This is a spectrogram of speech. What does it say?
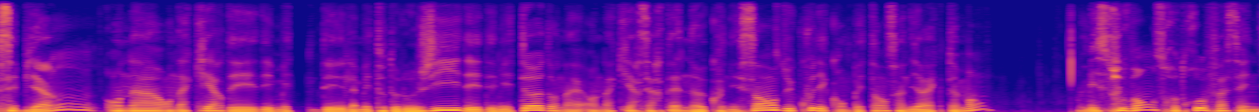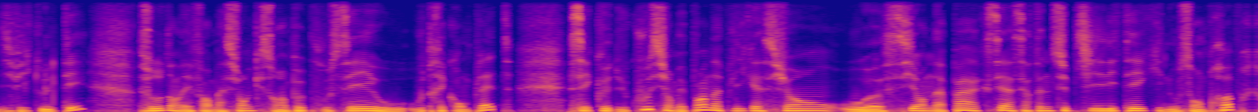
c'est bien, on, a, on acquiert des, des, la méthodologie, des, des méthodes, on acquiert certaines connaissances, du coup des compétences indirectement. Mais souvent, on se retrouve face à une difficulté, surtout dans des formations qui sont un peu poussées ou, très complètes, c'est que du coup, si on met pas en application ou euh, si on n'a pas accès à certaines subtilités qui nous sont propres,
